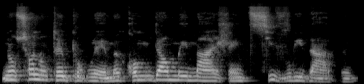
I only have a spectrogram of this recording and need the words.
não só não tem problema, como dá uma imagem de civilidade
